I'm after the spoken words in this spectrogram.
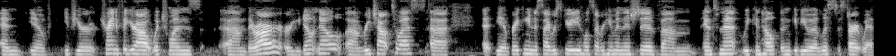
and you know, if you're trying to figure out which ones um, there are or you don't know, uh, reach out to us. Uh, at, you know, breaking into cybersecurity, whole cyber human initiative, um, Antoinette, we can help and give you a list to start with.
